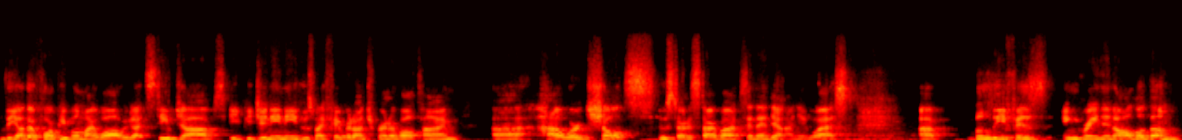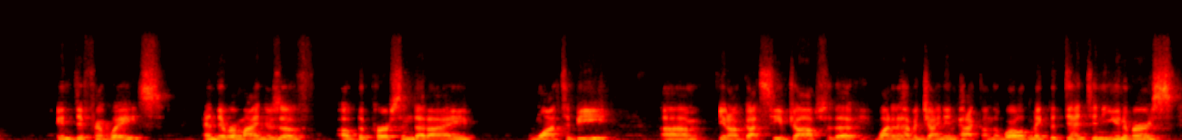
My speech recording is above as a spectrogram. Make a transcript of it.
The other four people on my wall, we got Steve Jobs, A.P. Giannini, who's my favorite entrepreneur of all time, uh, Howard Schultz, who started Starbucks, and then yep. Kanye West. Uh, belief is ingrained in all of them in different ways, and they're reminders of of the person that I want to be. Um, you know, I've got Steve Jobs for the wanting to have a giant impact on the world, make the dent in the universe.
